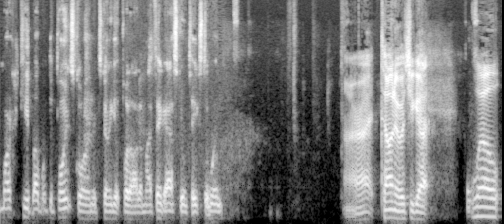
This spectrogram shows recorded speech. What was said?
Mark can keep up with the point scoring that's going to get put on him. I think Askren takes the win. All right, Tony, what you got? Well,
